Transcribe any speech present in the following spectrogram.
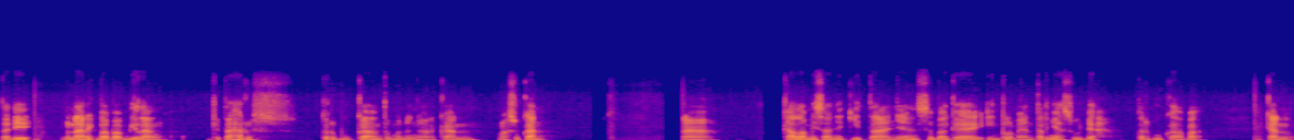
tadi menarik Bapak bilang kita harus terbuka untuk mendengarkan masukan. Nah, kalau misalnya kitanya sebagai implementernya sudah terbuka, Pak, kan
